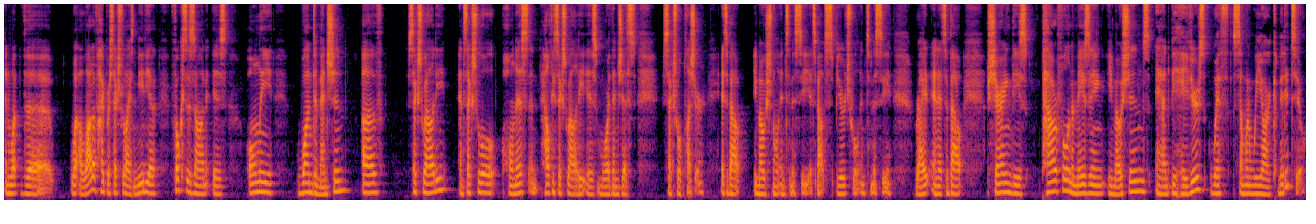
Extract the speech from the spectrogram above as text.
And what the, what a lot of hypersexualized media focuses on is only one dimension of sexuality and sexual wholeness and healthy sexuality is more than just sexual pleasure. It's about emotional intimacy. It's about spiritual intimacy, right? And it's about sharing these powerful and amazing emotions and behaviors with someone we are committed to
